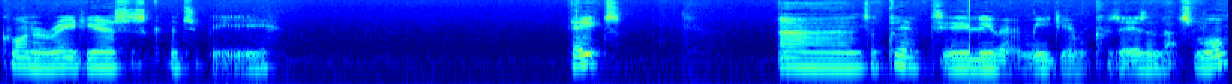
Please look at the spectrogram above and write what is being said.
Corner radius is going to be 8 and I'm going to leave it medium because it isn't that small.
